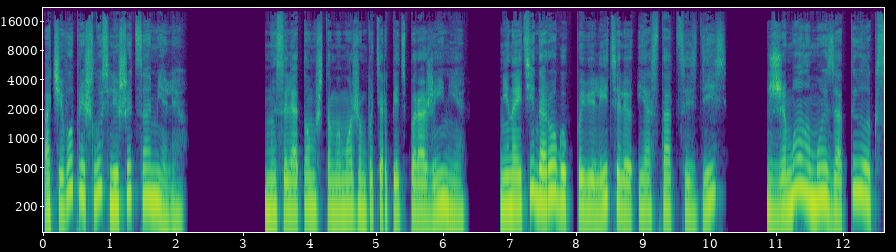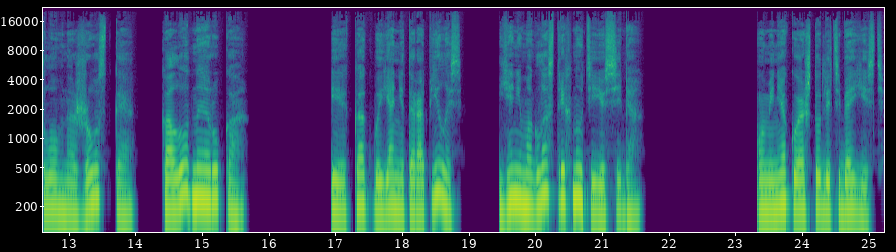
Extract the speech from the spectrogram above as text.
А чего пришлось лишиться Амелии? Мысль о том, что мы можем потерпеть поражение, не найти дорогу к повелителю и остаться здесь, сжимала мой затылок, словно жесткая, холодная рука. И как бы я ни торопилась, я не могла стряхнуть ее с себя. «У меня кое-что для тебя есть»,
